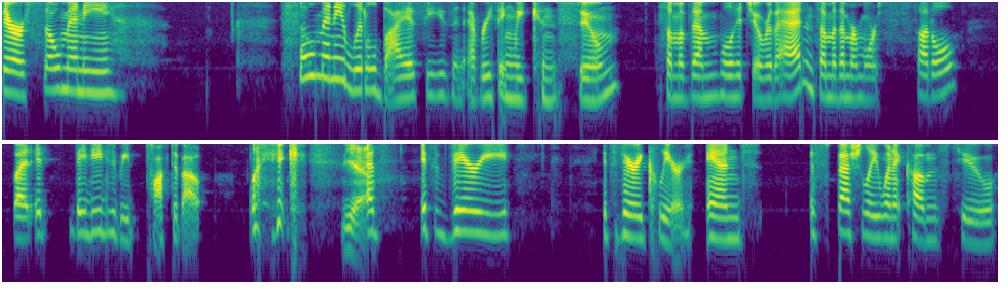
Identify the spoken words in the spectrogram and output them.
there are so many so many little biases in everything we consume. Some of them will hit you over the head and some of them are more subtle but it they need to be talked about. Like Yeah, it's it's very it's very clear. And especially when it comes to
